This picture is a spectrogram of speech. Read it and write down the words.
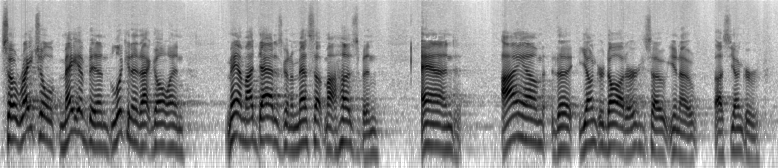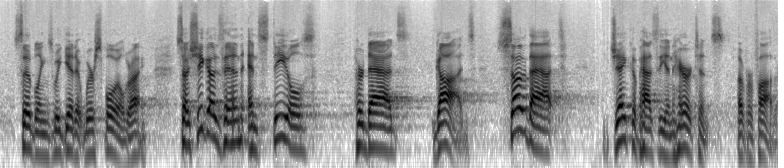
So Rachel may have been looking at that going, man, my dad is going to mess up my husband, and I am the younger daughter, so, you know, us younger siblings, we get it. We're spoiled, right? So she goes in and steals her dad's gods so that Jacob has the inheritance of her father.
